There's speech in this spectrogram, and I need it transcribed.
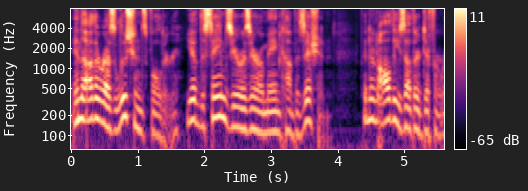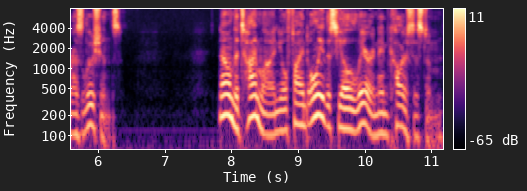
In the Other Resolutions folder, you have the same 00 main composition, but in all these other different resolutions. Now in the timeline, you'll find only this yellow layer named Color System.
